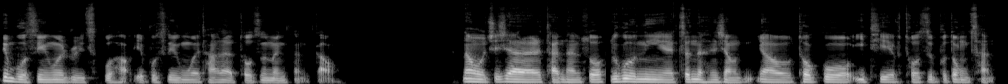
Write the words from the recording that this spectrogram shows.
并不是因为 REITs 不好，也不是因为它的投资门槛高。那我接下来谈谈说，如果你也真的很想要透过 ETF 投资不动产，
